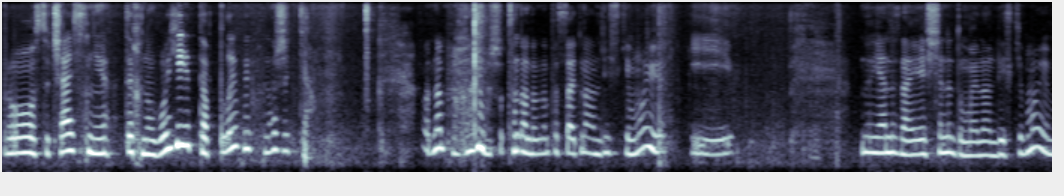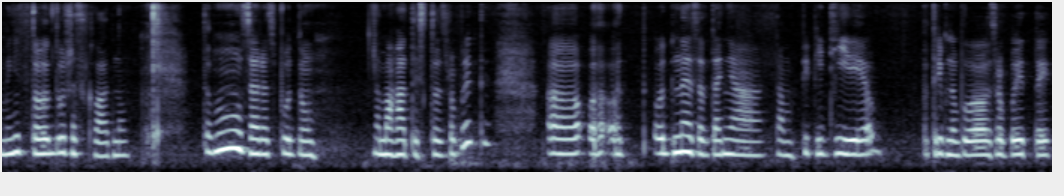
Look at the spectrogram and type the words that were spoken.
про сучасні технології та вплив їх на життя. Одна проблема, що то треба написати на англійській мові, і ну я не знаю, я ще не думаю на англійській мові, мені то дуже складно. Тому зараз буду намагатись то зробити. Е, Одне завдання там PPD потрібно було зробити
